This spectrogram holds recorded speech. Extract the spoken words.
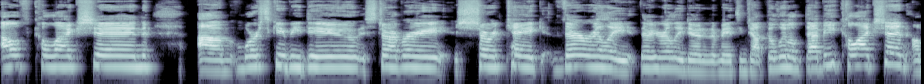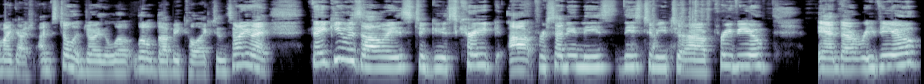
Elf collection, um, more Scooby Doo, Strawberry Shortcake. They're really, they're really doing an amazing job. The Little Debbie collection. Oh my gosh, I'm still enjoying the Little, Little Debbie collection. So anyway, thank you as always to Goose Creek uh, for sending these these to me to uh, preview and uh, review.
